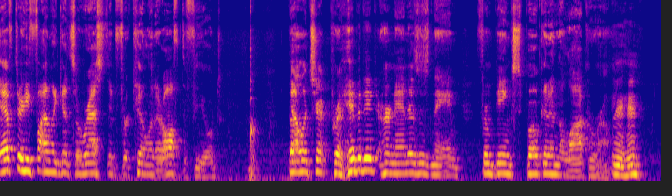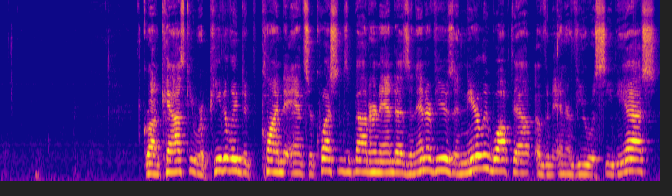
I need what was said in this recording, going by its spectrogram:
After he finally gets arrested for killing it off the field, Belichick prohibited Hernandez's name from being spoken in the locker room. Mm-hmm. Gronkowski repeatedly declined to answer questions about Hernandez in interviews and nearly walked out of an interview with CBS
